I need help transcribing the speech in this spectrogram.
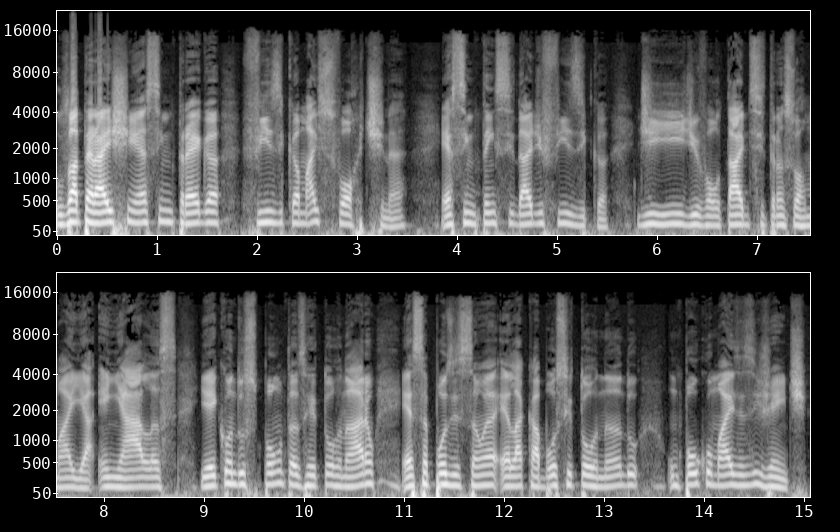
os laterais tinham essa entrega física mais forte, né? Essa intensidade física de ir, de voltar, de se transformar em alas. E aí quando os pontas retornaram, essa posição ela acabou se tornando um pouco mais exigente.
